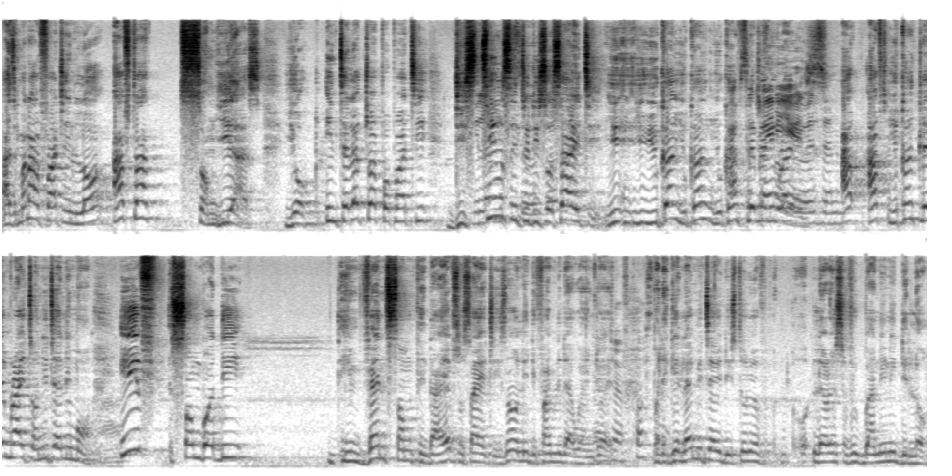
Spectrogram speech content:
As a matter of fact, in law, after some years, your intellectual property distills into the society. You, you, you can't you can't you can't After claim any 20 right. After, you can't claim right on it anymore. If somebody invents something that helps society, it's not only the family that will enjoy it. But again, let me tell you the story of Lawrence of Igbanini, the law.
